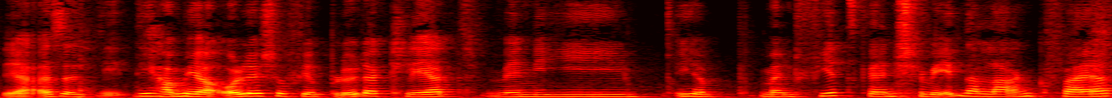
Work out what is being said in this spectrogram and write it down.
Ja, also die, die haben ja alle schon für blöd erklärt, wenn ich, ich habe meinen 40er in Schweden allein gefeiert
